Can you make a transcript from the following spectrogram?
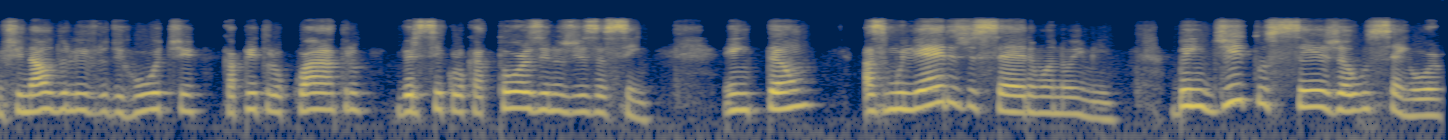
No final do livro de Ruth, capítulo 4, versículo 14, nos diz assim: Então as mulheres disseram a Noemi: Bendito seja o Senhor,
